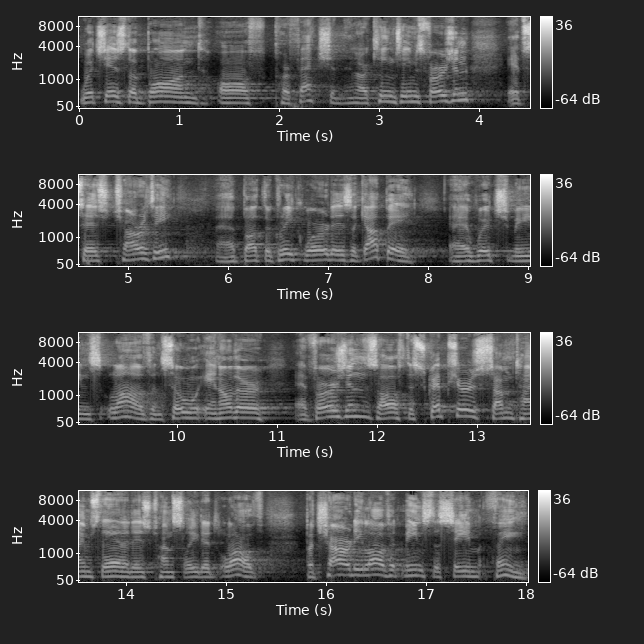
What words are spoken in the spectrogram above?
which is the bond of perfection. In our King James Version, it says charity, uh, but the Greek word is agape, uh, which means love. And so, in other uh, versions of the scriptures, sometimes then it is translated love. But charity, love, it means the same thing.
